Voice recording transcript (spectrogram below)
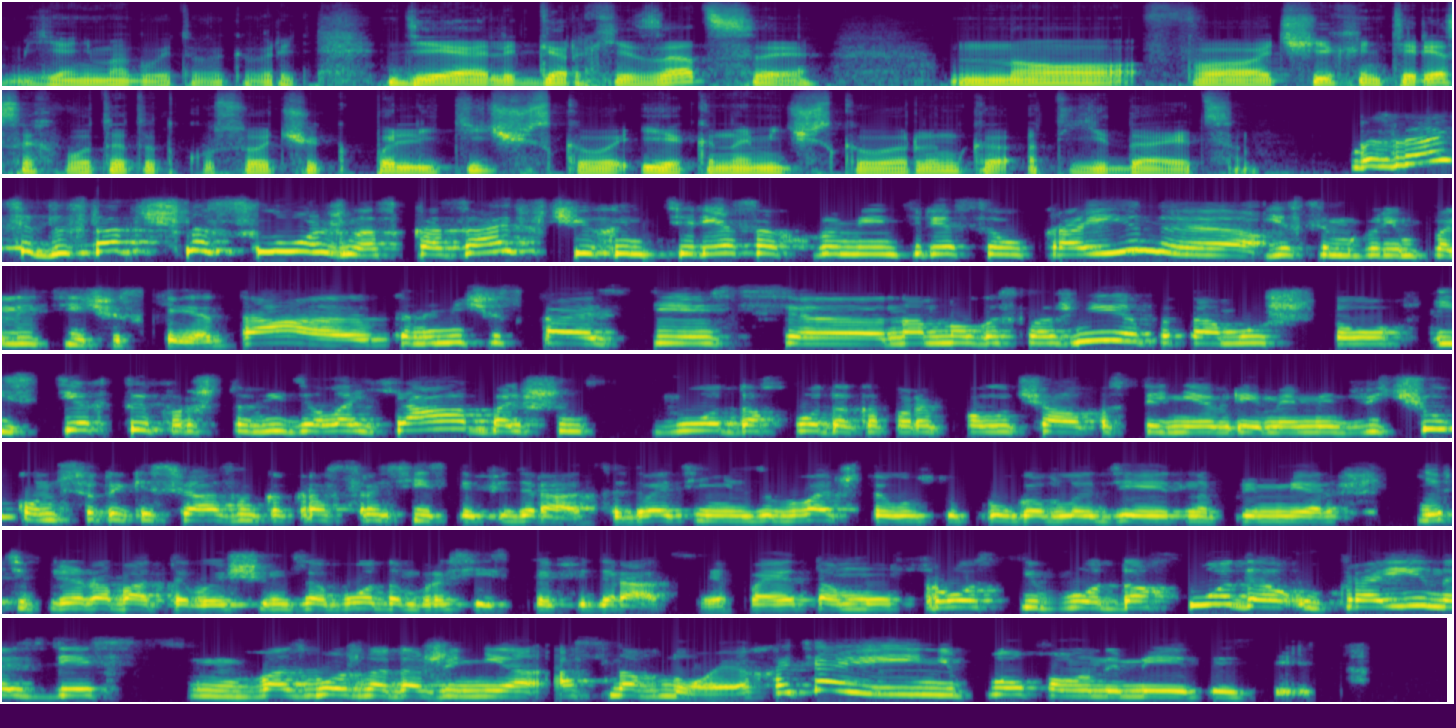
я не могу это выговорить, деолигархизация, но в чьих интересах вот этот кусочек политического и экономического рынка отъедается. Вы знаете, достаточно сложно сказать, в чьих интересах, кроме интереса Украины, если мы говорим политические. Да, экономическая здесь э, намного сложнее, потому что из тех цифр, что видела я, большинство дохода, который получал в последнее время Медведчук, он все-таки связан как раз с Российской Федерацией. Давайте не забывать, что его супруга владеет, например, нефтеперерабатывающим заводом в Российской Федерации. Поэтому рост его дохода Украина здесь, возможно, даже не основное, хотя и неплохо он имеет и здесь.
